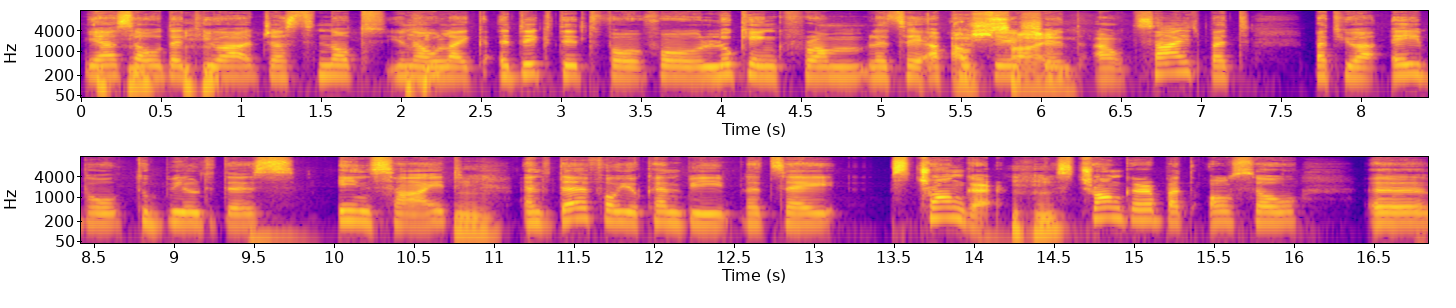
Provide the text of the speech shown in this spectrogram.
yeah mm-hmm, so that mm-hmm. you are just not you know mm-hmm. like addicted for for looking from let's say appreciation outside, outside but but you are able to build this inside mm. and therefore you can be let's say stronger mm-hmm. stronger but also uh,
